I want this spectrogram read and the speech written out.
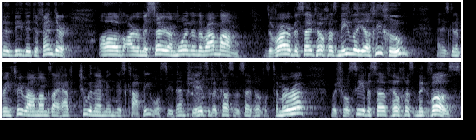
to be the defender of our Messiah more than the Rambam? And he's going to bring three Rambams. I have two of them in this copy. We'll see them. Which we'll see hilchas mikvos.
